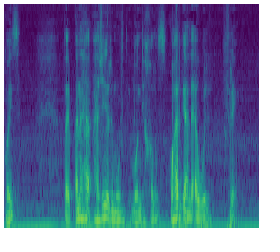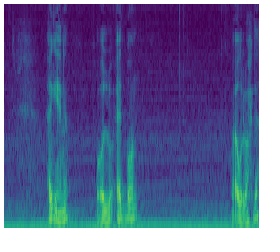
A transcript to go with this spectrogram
كويس؟ طيب أنا هشيل الريموف بون دي خالص وهرجع لأول frame هاجي هنا. وأقول له add bone وأول واحدة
